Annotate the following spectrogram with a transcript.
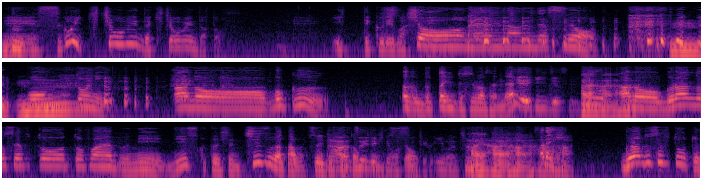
えーすごい几帳面だ几帳面だと言ってくれまして、正面なんですよ。うん本当に。あのー、僕、なんかぶった切ってすみませんいやね。いいですよ、はいはいはいあの、グランドセフトオート5にディスクと一緒に地図が多分ついてきあたと思ーついてきてますうんですよ。今はいはいはいあれはいはい。グランドセフトオート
